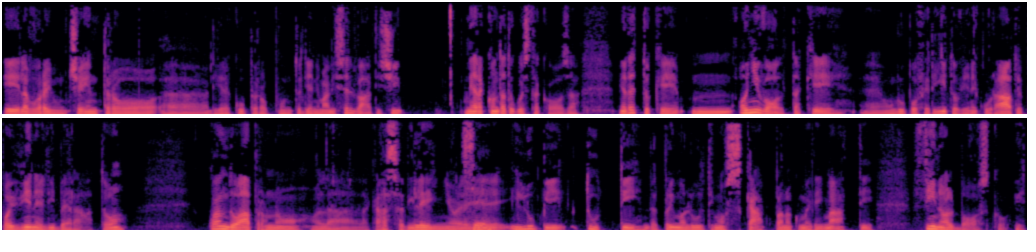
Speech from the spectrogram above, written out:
e lavora in un centro eh, di recupero appunto di animali selvatici mi ha raccontato questa cosa. Mi ha detto che mh, ogni volta che eh, un lupo ferito viene curato e poi viene liberato, quando aprono la, la cassa di legno, sì. eh, i lupi tutti, dal primo all'ultimo, scappano come dei matti fino al bosco e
